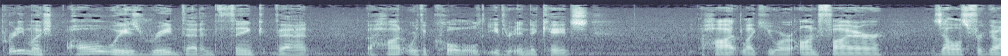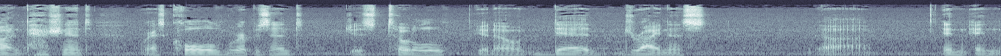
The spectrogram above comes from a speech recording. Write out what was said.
pretty much always read that and think that the hot or the cold either indicates hot like you are on fire, zealous for God, and passionate, whereas cold will represent just total, you know, dead dryness. Uh, in in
